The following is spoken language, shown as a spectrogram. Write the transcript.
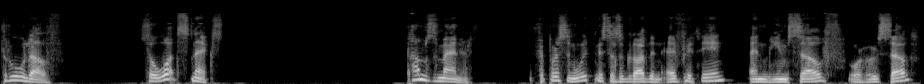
through love. So what's next? comes manners. If a person witnesses God in everything and himself or herself,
